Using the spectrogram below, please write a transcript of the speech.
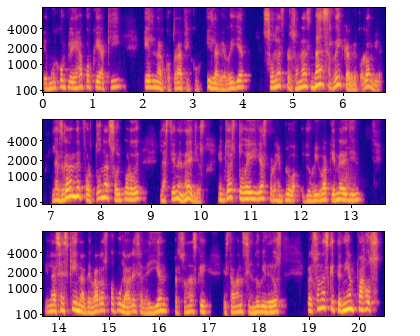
es muy compleja porque aquí el narcotráfico y la guerrilla son las personas más ricas de Colombia. Las grandes fortunas hoy por hoy las tienen ellos. Entonces tú veías, por ejemplo, yo vivo aquí en Medellín, en las esquinas de barrios populares se veían personas que estaban haciendo videos, personas que tenían fajos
